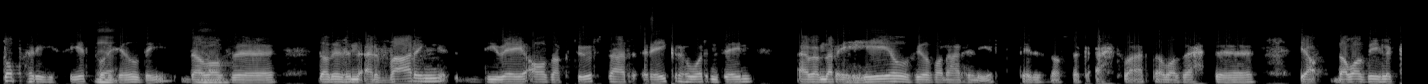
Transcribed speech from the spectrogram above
top geregisseerd door Ja. Hilde. Dat, Ja. was, eh, dat is een ervaring die wij als acteurs daar rijker geworden zijn. En we hebben daar heel veel van haar geleerd tijdens dat stuk. Echt waar. Dat was echt... eh, ja, dat was eigenlijk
